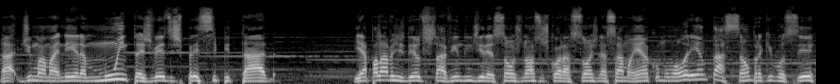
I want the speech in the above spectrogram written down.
ah, de uma maneira muitas vezes precipitada. E a palavra de Deus está vindo em direção aos nossos corações nessa manhã como uma orientação para que você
